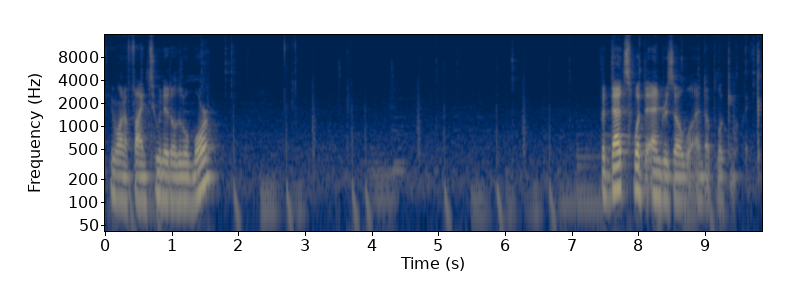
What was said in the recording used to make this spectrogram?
if you want to fine tune it a little more. But that's what the end result will end up looking like.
